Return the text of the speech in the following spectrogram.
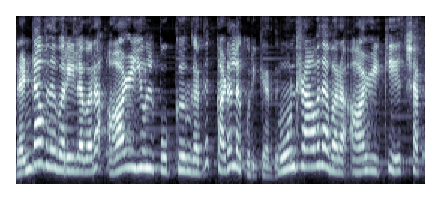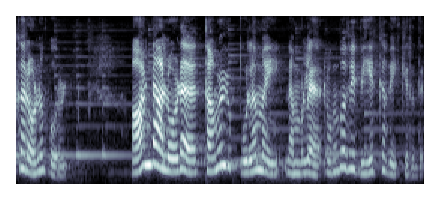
ரெண்டாவது வரியில வர ஆழியுள் புக்குங்கிறது கடலை குறிக்கிறது. மூன்றாவது வர ஆழிக்கு சக்கரம்னு பொருள். ஆண்டாளோட தமிழ் புலமை நம்மளை ரொம்பவே வியக்க வைக்கிறது.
